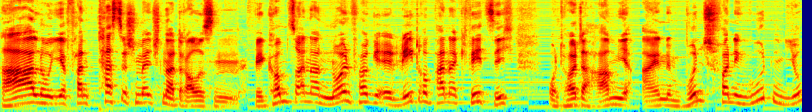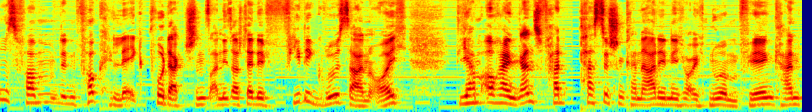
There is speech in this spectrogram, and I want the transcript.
Hallo ihr fantastischen Menschen da draußen. Willkommen zu einer neuen Folge Retro Panda quält sich und heute haben wir einen Wunsch von den guten Jungs von den Fog Lake Productions. An dieser Stelle viele Grüße an euch. Die haben auch einen ganz fantastischen Kanal, den ich euch nur empfehlen kann.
